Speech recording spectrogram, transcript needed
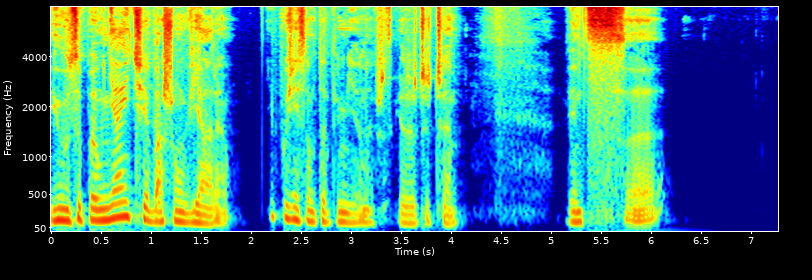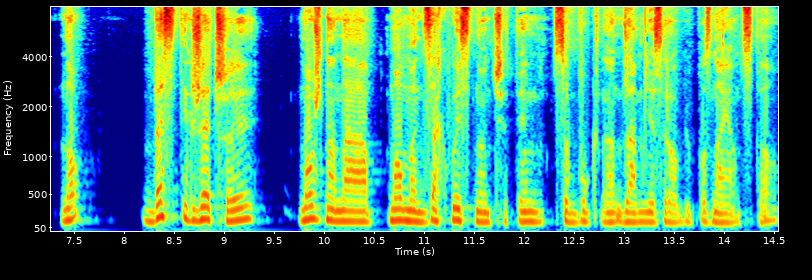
I uzupełniajcie waszą wiarę i później są te wymienione wszystkie rzeczy czym. Więc e, no, bez tych rzeczy można na moment zachłysnąć się tym, co Bóg dla mnie zrobił, poznając to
